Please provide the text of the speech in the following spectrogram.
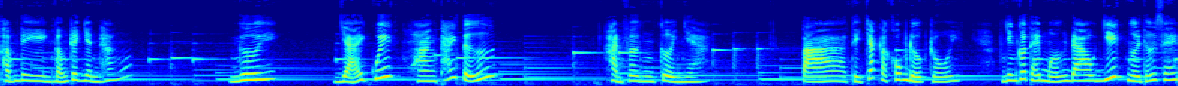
Thẩm đi ngẩn ra nhìn hắn. Ngươi giải quyết hoàng thái tử. Hành Vân cười nhạt. Ta thì chắc là không được rồi, nhưng có thể mượn đao giết người thử xem.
